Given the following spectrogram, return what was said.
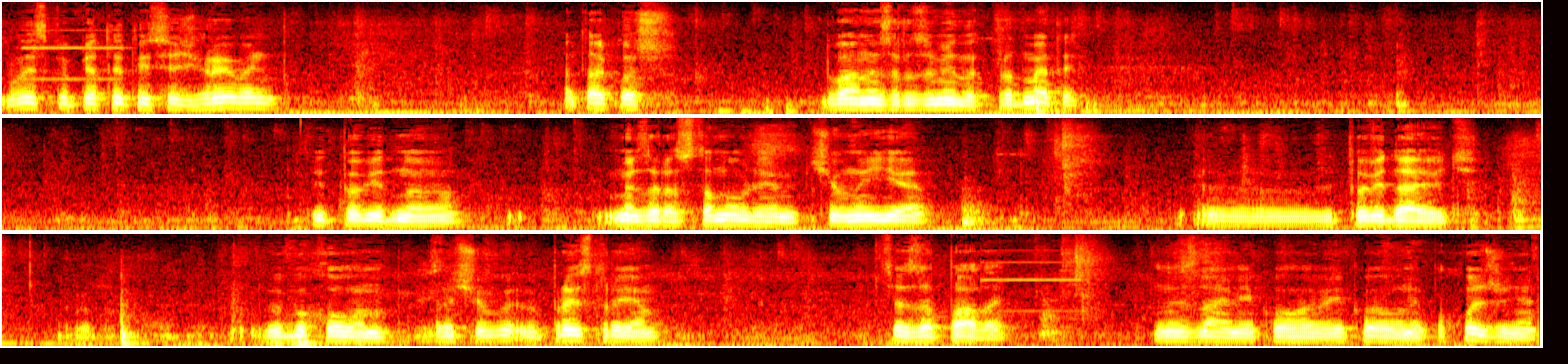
близько 5 тисяч гривень, а також два незрозумілих предмети. Відповідно, ми зараз встановлюємо, чи вони є, е, відповідають вибуховим пристроям. Це запали. Не знаємо, якого, якого вони походження.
